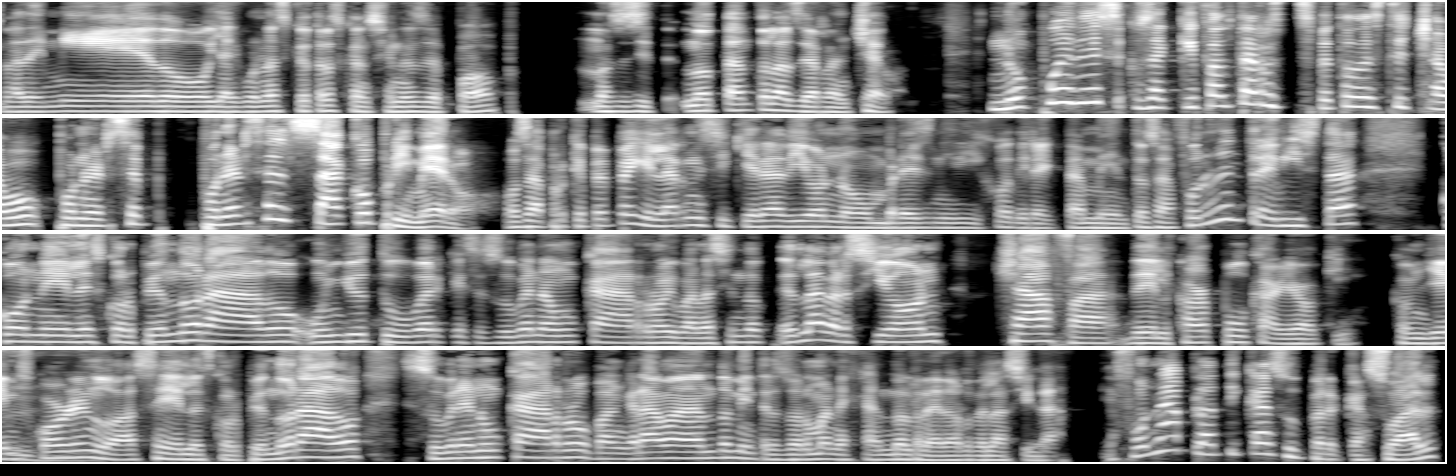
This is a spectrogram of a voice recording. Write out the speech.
la de miedo y algunas que otras canciones de pop. No sé si, no tanto las de ranchero. No puedes, o sea, qué falta de respeto de este chavo ponerse, ponerse el saco primero. O sea, porque Pepe Aguilar ni siquiera dio nombres ni dijo directamente. O sea, fue una entrevista con el escorpión dorado, un youtuber que se suben a un carro y van haciendo, es la versión chafa del carpool karaoke. Con James Corden lo hace el escorpión dorado, se suben en un carro, van grabando mientras van manejando alrededor de la ciudad. Fue una plática súper casual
